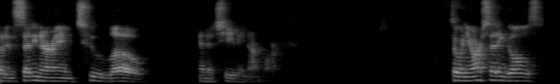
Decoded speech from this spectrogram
but in setting our aim too low and achieving our mark. So when you are setting goals,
